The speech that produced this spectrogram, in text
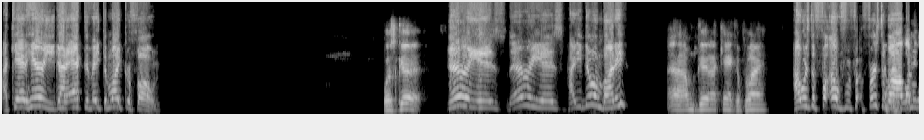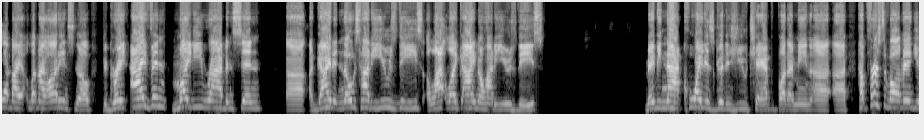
I can't hear you. You got to activate the microphone. What's good? There he is. There he is. How you doing, buddy? Uh, I'm good. I can't complain. How was the fu- oh, first of all, let me let my let my audience know the great Ivan Mighty Robinson, uh, a guy that knows how to use these a lot like I know how to use these. Maybe not quite as good as you, champ, but I mean, uh, uh, how, first of all, man, you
